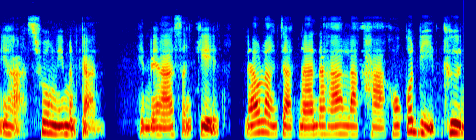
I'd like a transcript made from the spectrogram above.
นี่ค่ะ ช่วงนี้เหมือนกัน เห็นไหมคะ สังเกต แล้วหลังจากนั้นนะคะ ราคาเขาก็ดีดขึ้น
